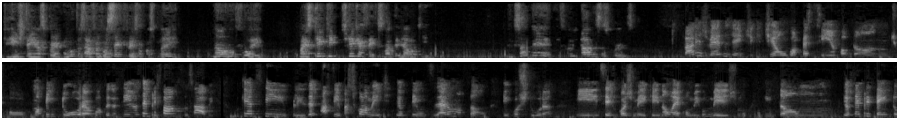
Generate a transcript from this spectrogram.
Que a gente tem as perguntas. Ah, foi você que fez seu cosplay? Não, não foi. Mas o que, que, que é feito esse material aqui? Tem que saber, tem que ficar ligado nessas coisas várias vezes, gente, que tinha alguma pecinha faltando, tipo, uma pintura, alguma coisa assim, eu sempre faço, sabe? Porque é simples. Assim, particularmente, eu tenho zero noção em costura e ser cosmaker não é comigo mesmo. Então, eu sempre tento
